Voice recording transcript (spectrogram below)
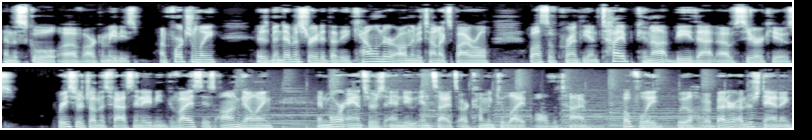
and the school of Archimedes. Unfortunately, it has been demonstrated that the calendar on the Metonic spiral, whilst of Corinthian type, cannot be that of Syracuse. Research on this fascinating device is ongoing, and more answers and new insights are coming to light all the time. Hopefully, we will have a better understanding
